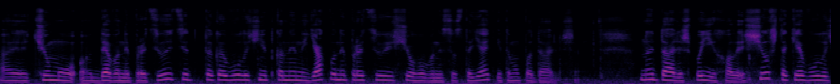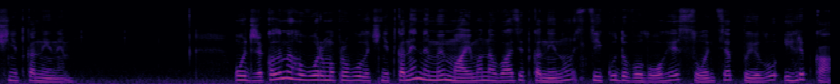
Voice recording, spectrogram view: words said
е, чому, де вони працюють, ці такі вуличні тканини, як вони працюють, з чого вони состоять і тому подальше. Ну і далі ж поїхали. Що ж таке вуличні тканини? Отже, коли ми говоримо про вуличні тканини, ми маємо на увазі тканину стійку до вологи, сонця, пилу і грибка.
